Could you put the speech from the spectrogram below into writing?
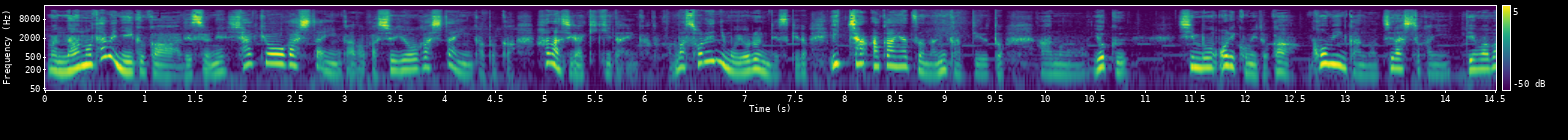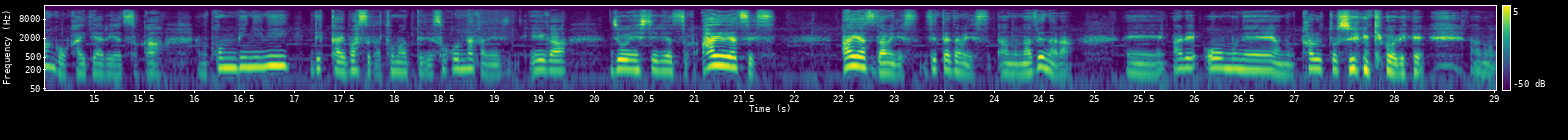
まあ、何のために行くかですよね。写経がしたいんかとか修行がしたいんかとか話が聞きたいんかとかまあそれにもよるんですけどいっちゃんあかんやつは何かっていうとあのよく新聞折り込みとか公民館のチラシとかに電話番号書いてあるやつとかあのコンビニにでっかいバスが止まっててそこの中で映画上映してるやつとかああいうやつです。ああいうやつダメです。絶対ダメです。あのなぜならえーあれおおむねあのカルト宗教で あの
